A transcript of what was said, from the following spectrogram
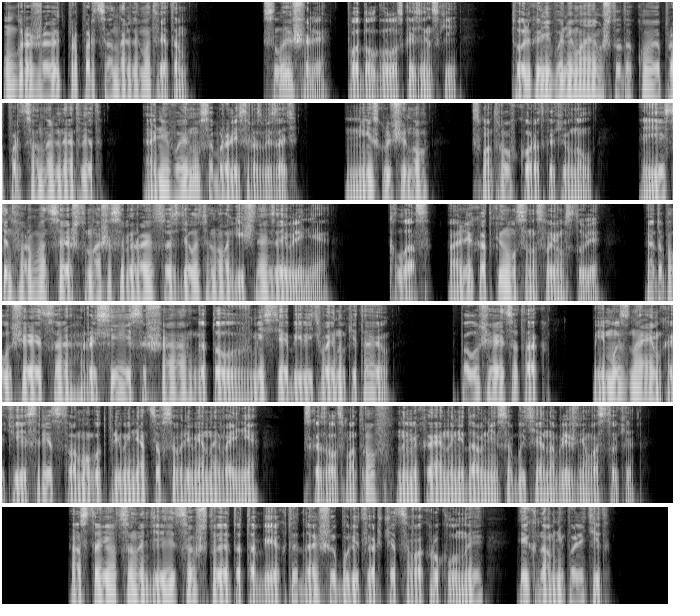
Угрожают пропорциональным ответом. «Слышали?» — подал голос Казинский. «Только не понимаем, что такое пропорциональный ответ. Они войну собрались развязать?» «Не исключено», — Смотров коротко кивнул. «Есть информация, что наши собираются сделать аналогичное заявление. Класс. Олег откинулся на своем стуле. Это получается, Россия и США готовы вместе объявить войну Китаю? Получается так. И мы знаем, какие средства могут применяться в современной войне, сказал Смотров, намекая на недавние события на Ближнем Востоке. Остается надеяться, что этот объект и дальше будет вертеться вокруг Луны и к нам не полетит.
